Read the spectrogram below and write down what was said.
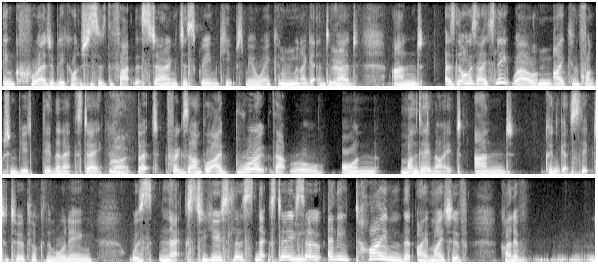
incredibly conscious of the fact that staring at a screen keeps me awake when I get into Mm. Yeah. Mm. bed, and as long as I sleep well, I can function beautifully the next day. Right. But for example, I broke that rule on Monday night and couldn't get to sleep till two o'clock in the morning. Was next to useless next day. Mm. So any time that I might have kind of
